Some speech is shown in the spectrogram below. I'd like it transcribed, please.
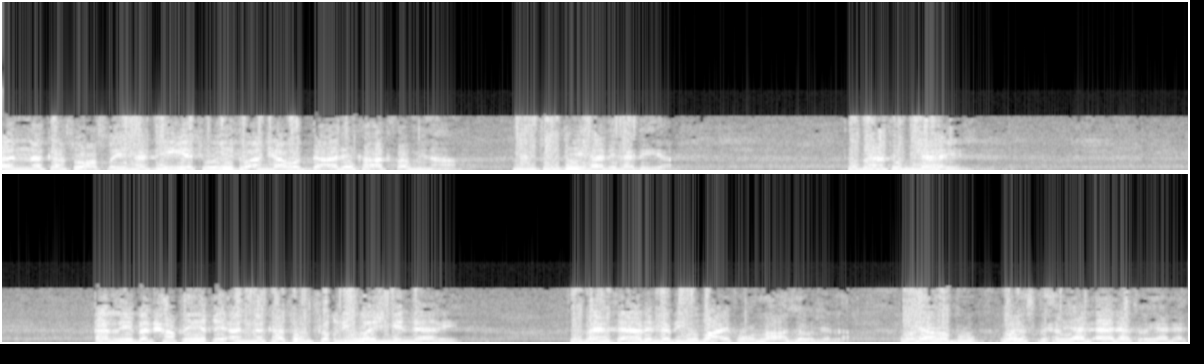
أنك تعطي هدية تريد أن يرد عليك أكثر منها من تهدي هذه الهدية. تبعتم جائز. الربا الحقيقي أنك تنفق لوجه الله. ثبات هذا الذي يضاعفه الله عز وجل. ويربو ويصبح ريال آلاف ريالات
